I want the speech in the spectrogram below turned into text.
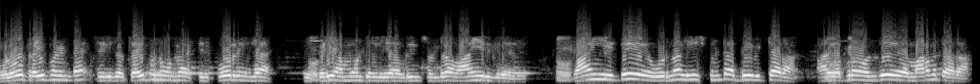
எவ்வளவோ ட்ரை பண்ணிட்டேன். சரி இதை ட்ரை பண்ணுவோங்க சரி போடுறீங்களா. இது பெரிய அமௌண்ட் இல்லையா அப்படின்னு சொல்லிட்டு தான் வாங்கியிருக்கிறாரு. வாங்கிட்டு ஒரு நாள் யூஸ் பண்ணிட்டு அப்படியே விட்டாராம். அதுக்கப்புறம் வந்து மறந்துட்டாராம்.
